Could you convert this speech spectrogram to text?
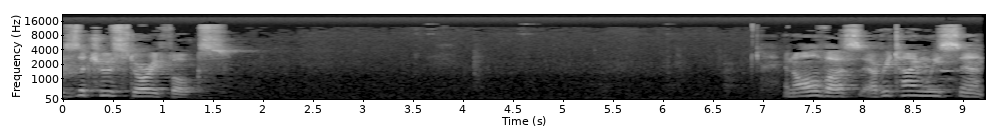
This is a true story, folks. And all of us, every time we sin,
